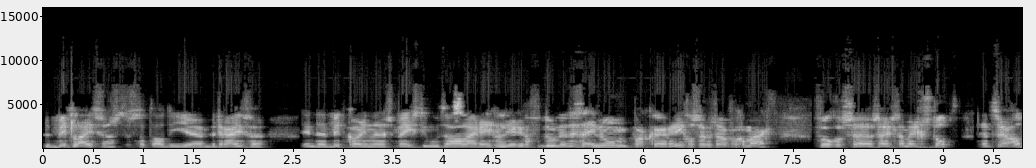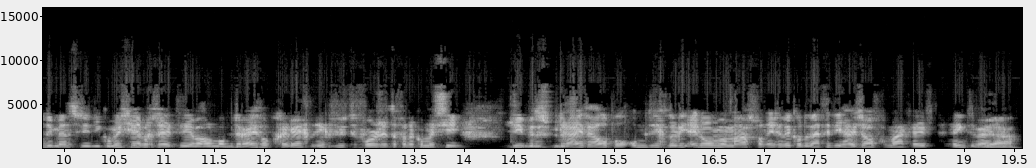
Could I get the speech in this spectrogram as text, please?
de bitlicense. Dus dat al die bedrijven in de bitcoin space, die moeten allerlei reguleringen voldoen. Er is een enorm pak regels hebben ze daarvoor gemaakt. Vervolgens eh, zijn ze daarmee gestopt. En zijn al die mensen die die commissie hebben gezeten, die hebben allemaal bedrijven opgericht, inclusief de voorzitter van de commissie. Die dus bedrijven helpen om zich door die enorme maas van ingewikkelde wetten die hij zelf gemaakt heeft, heen te werken. Ja,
